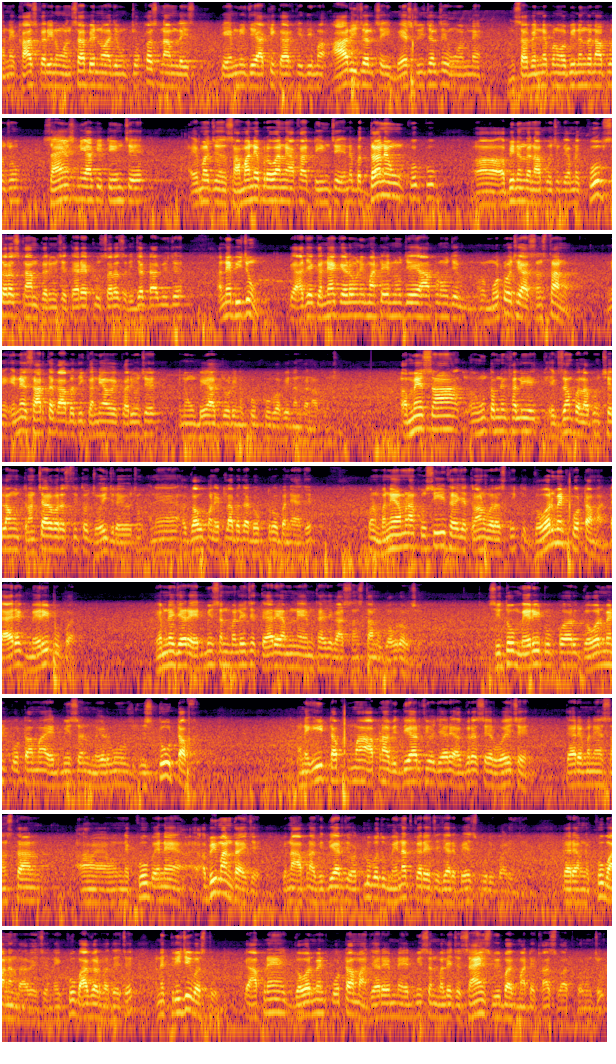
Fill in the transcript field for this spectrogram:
અને ખાસ કરીને હું હંસાબેનનું આજે હું ચોક્કસ નામ લઈશ કે એમની જે આખી કારકિર્દીમાં આ રિઝલ્ટ છે, એ બેસ્ટ રિઝલ્ટ છે. હું એમને હંસાબેનને પણ અભિનંદન આપું છું. સાયન્સની આખી ટીમ છે. એમાં જ સામાન્ય પ્રવાહની આખા ટીમ છે, એને બધાને હું ખૂબ ખૂબ અભિનંદન આપું છું કે એમણે ખૂબ સરસ કામ કર્યું છે. ત્યારે એટલું સરસ રિઝલ્ટ આવ્યું છે. અને બીજું કે આજે કન્યા કેળવણી માટેનું જે આપણું જે મોટો છે આ સંસ્થાનો, ને એને સાર્થક આ બધી કન્યાઓએ કર્યું છે. એને હું બે હાથ જોડીને ખૂબ ખૂબ અભિનંદન આપું છું. હંમેશા હું તમને ખાલી એક એક્ઝામ્પલ આપું. છેલ્લા હું ત્રણ ચાર વર્ષથી તો જોઈ જ રહ્યો છું અને અગાઉ પણ એટલા બધા ડૉક્ટરો બન્યા છે. પણ મને હમણાં ખુશી થઈ છે ત્રણ વર્ષથી કે ગવર્મેન્ટ કોટામાં ડાયરેક્ટ મેરિટ ઉપર એમને જ્યારે એડમિશન મળે છે ત્યારે અમને એમ થાય છે કે આ સંસ્થાનું ગૌરવ છે. સીધો મેરિટ ઉપર ગવર્મેન્ટ કોટામાં એડમિશન મેળવવું ઇઝ ટુ ટફ અને એ ટફમાં આપણા વિદ્યાર્થીઓ જ્યારે અગ્રસર હોય છે ત્યારે મને સંસ્થા ને ખૂબ એને અભિમાન થાય છે. કે ના, આપણા વિદ્યાર્થીઓ આટલું બધું મહેનત કરે છે જ્યારે બેઝ પૂરી પાડી છે, ત્યારે અમને ખૂબ આનંદ આવે છે અને ખૂબ આગળ વધે છે. અને ત્રીજી વસ્તુ કે આપણે ગવર્મેન્ટ કોટામાં જ્યારે એમને એડમિશન મળે છે, સાયન્સ વિભાગ માટે ખાસ વાત કરું છું,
